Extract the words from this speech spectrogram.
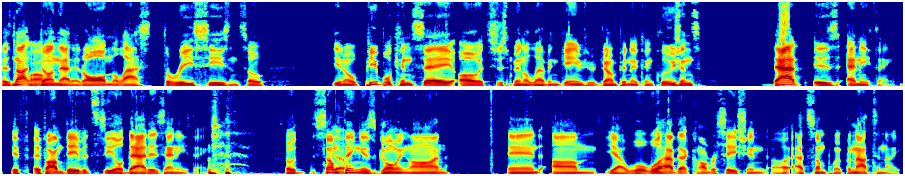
Has not Wow. done that at all in the last three seasons. So you know, people can say, "Oh, it's just been 11 games. You're jumping to conclusions." That is anything. If if I'm David Steele, that is anything. so something is going on, and um, yeah, we'll we'll have that conversation uh, at some point, but not tonight.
